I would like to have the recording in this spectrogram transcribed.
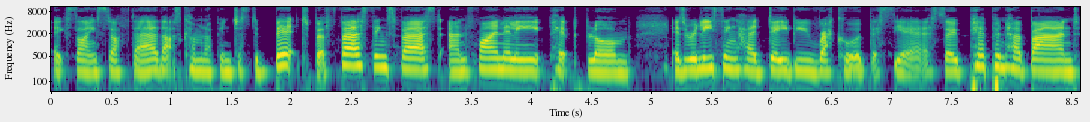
Exciting stuff there. That's coming up in just a bit. But first things first, and finally, Pip Blom is releasing her debut record this year. So, Pip and her band,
